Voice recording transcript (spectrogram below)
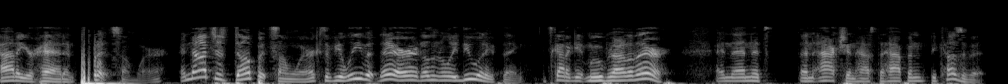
out of your head and put it somewhere, and not just dump it somewhere, because if you leave it there, it doesn't really do anything. It's got to get moved out of there, and then it's an action has to happen because of it.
